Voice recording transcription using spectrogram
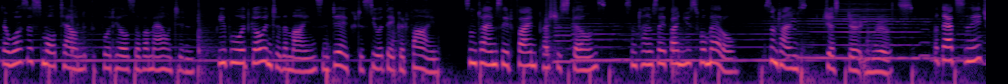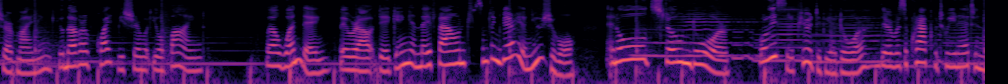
There was a small town at the foothills of a mountain. People would go into the mines and dig to see what they could find. Sometimes they'd find precious stones, sometimes they'd find useful metal, sometimes just dirt and roots. But that's the nature of mining, you'll never quite be sure what you'll find. Well, one day they were out digging and they found something very unusual an old stone door. Or at least it appeared to be a door. There was a crack between it and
